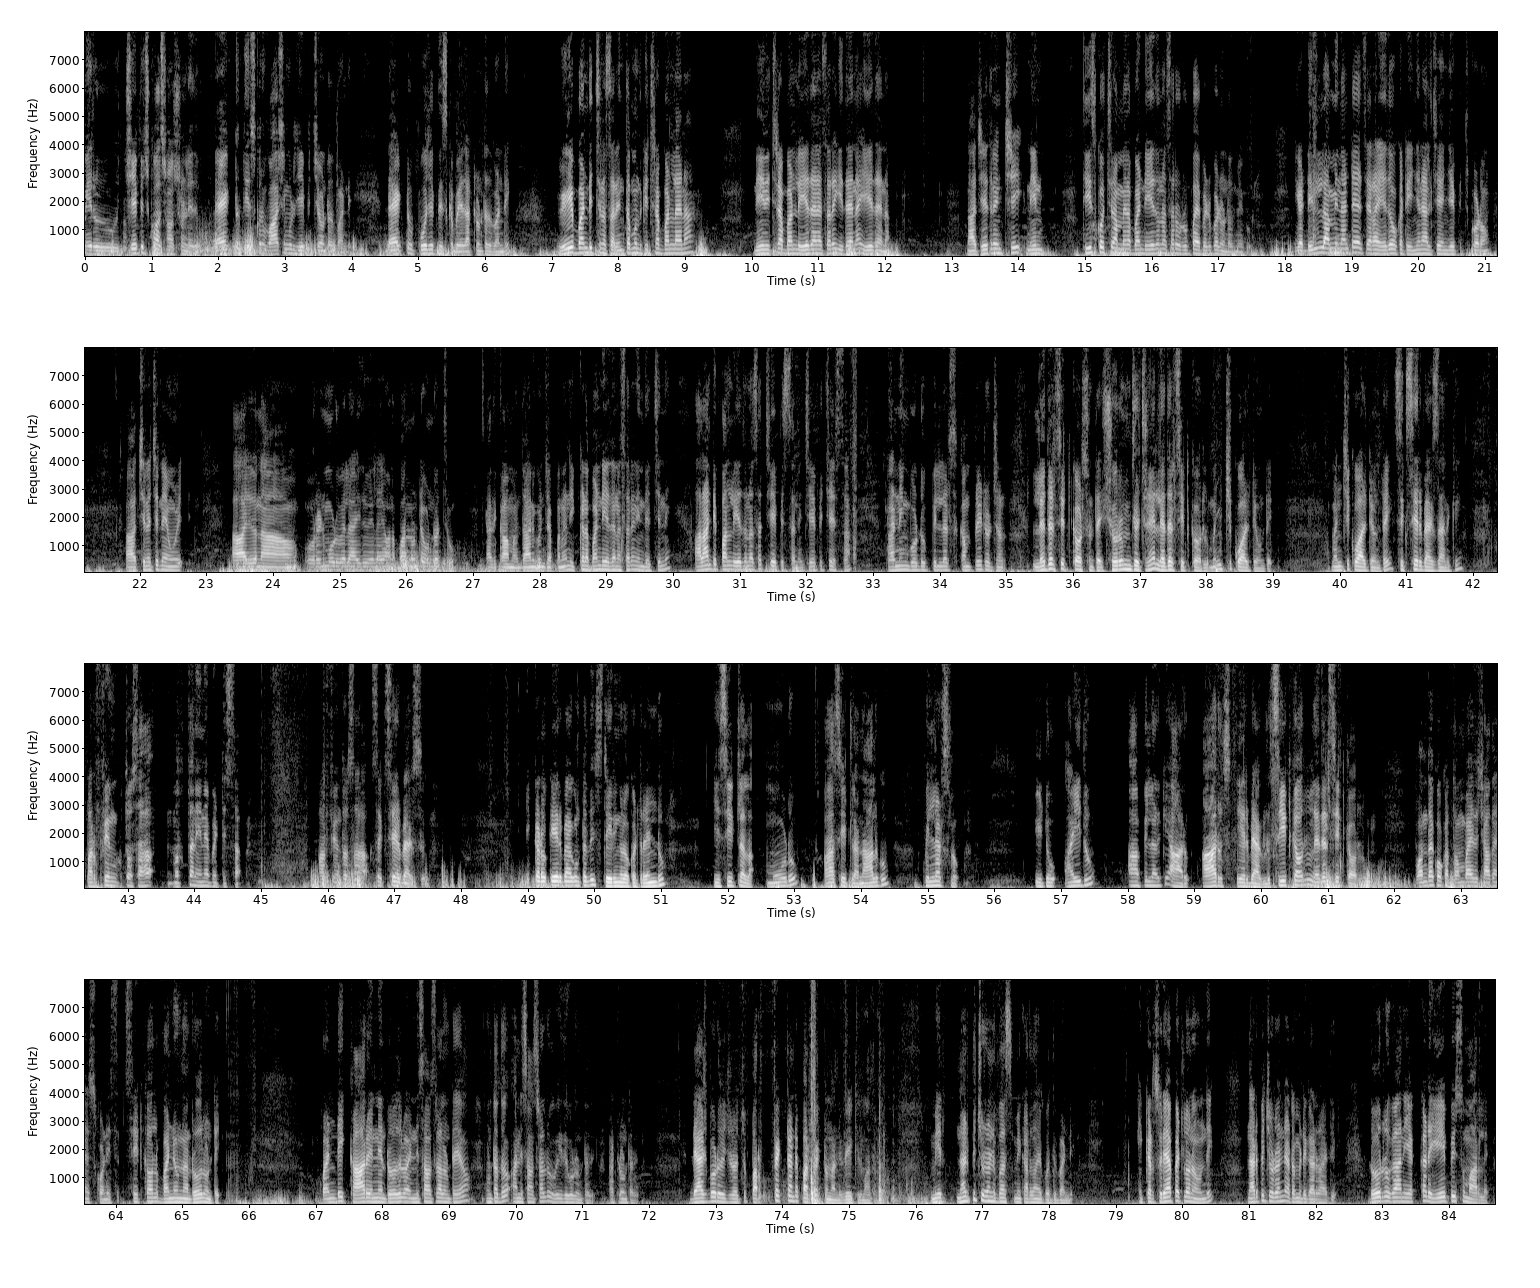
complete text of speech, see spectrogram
మీరు చేపించుకోవాల్సిన అవసరం లేదు. డైరెక్ట్ తీసుకొని వాషింగ్ కూడా చేపించే ఉంటుంది బండి. డైరెక్ట్ పూజకి తీసుకుపోయేది అట్లా ఉంటుంది బండి. ఏ బండి ఇచ్చినా సరే ఇంతకుముందుకు ఇచ్చిన బండ్లైనా నేను ఇచ్చిన బండ్లు ఏదైనా సరే ఇదైనా ఏదైనా. నా చేతి నుంచి నేను తీసుకొచ్చిన అమ్మిన బండి ఏదైనా సరే రూపాయి పెట్టుబడి ఉండదు మీకు. ఇక ఢిల్లీలో అమ్మిందంటే సరే ఏదో ఒకటి ఇంజనాలు ఆయిల్ చేంజ్ చేయించుకోవడం ఆ చిన్న చిన్న ఏదైనా ఓ రెండు మూడు వేల ఐదు వేల ఏమైనా పనులు ఉంటే ఉండొచ్చు. అది కామన్. దాని గురించి చెప్పాను కానీ ఇక్కడ బండి ఏదైనా సరే నేను తెచ్చింది. అలాంటి పనులు ఏదైనా సరే చేపిస్తాను నేను చేపిచ్చేస్తా. Running board pillars complete original. Leather seat covers ఉంటాయి. షోరూమ్ నుంచి వచ్చినాయి లెదర్ సీట్ కవర్లు. మంచి క్వాలిటీ ఉంటాయి. మంచి క్వాలిటీ ఉంటాయి. సిక్స్ ఇయర్ బ్యాగ్స్ దానికి. పర్ఫ్యూమ్తో సహా మొత్తం నేనే పెట్టిస్తా. పర్ఫ్యూమ్తో సహా సిక్స్ ఇయర్ బ్యాగ్స్. ఇక్కడ ఒక ఎయిర్ బ్యాగ్ ఉంటుంది. స్టీరింగ్లో ఒకటి రెండు. ఈ సీట్లలో మూడు ఆ సీట్ల నాలుగు. పిల్లర్స్లో ఇటు ఐదు ఆ పిల్లర్కి ఆరు. ఆరు ఎయిర్ బ్యాగులు సీట్ కవర్లు లెదర్ సీట్ కవర్లు. వందకు ఒక తొంభై ఐదు శాతం వేసుకోండి. సీట్ కవర్లు బండి ఉన్న రోజులు ఉంటాయి. బండి కారు ఎన్ని రోజులు ఎన్ని సంవత్సరాలు ఉంటాయో ఉంటుందో అన్ని సంవత్సరాలు ఇది కూడా ఉంటుంది. అట్లా ఉంటుంది. డాష్ బోర్డు చూడొచ్చు పర్ఫెక్ట్ అంటే పర్ఫెక్ట్ ఉందండి వెహికల్ మాత్రం. మీరు నడిపి చూడండి బస్ మీకు అర్థమైపోద్ది బండి. ఇక్కడ సూర్యాపేటలోనే ఉంది. నడిపి చూడండి ఆటోమేటిక్గా అర్థమైంది డోర్లు కానీ ఎక్కడ ఏ పీసు మారలే.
